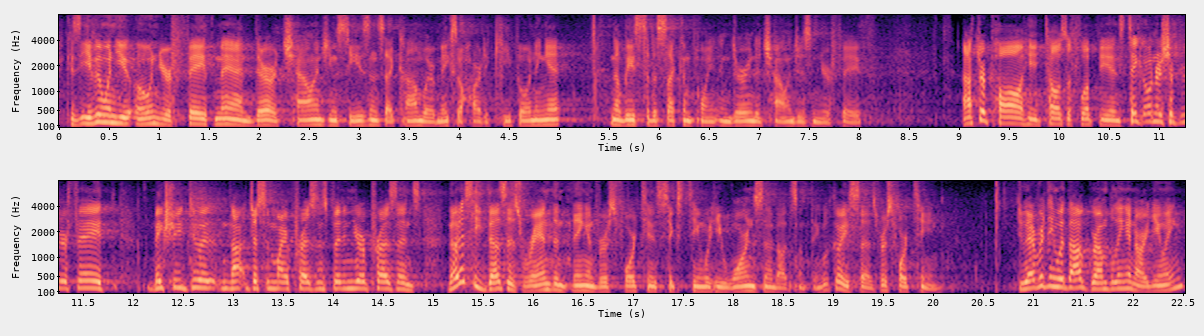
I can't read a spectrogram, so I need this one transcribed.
Because even when you own your faith, man, there are challenging seasons that come where it makes it hard to keep owning it. And that leads to the second point enduring the challenges in your faith. After Paul, he tells the Philippians, take ownership of your faith. Make sure you do it not just in my presence, but in your presence. Notice he does this random thing in verse 14 and 16 where he warns them about something. Look what he says, verse 14. Do everything without grumbling and arguing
